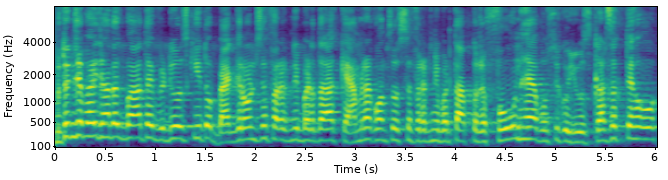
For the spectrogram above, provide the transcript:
Mrityunjay भाई, जहाँ तक बात है वीडियोस की तो बैकग्राउंड से फ़र्क नहीं पड़ता कैमरा कौन सा उससे फ़र्क नहीं पड़ता आपका जो फ़ोन है, आप उसी को यूज़ कर सकते हो।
